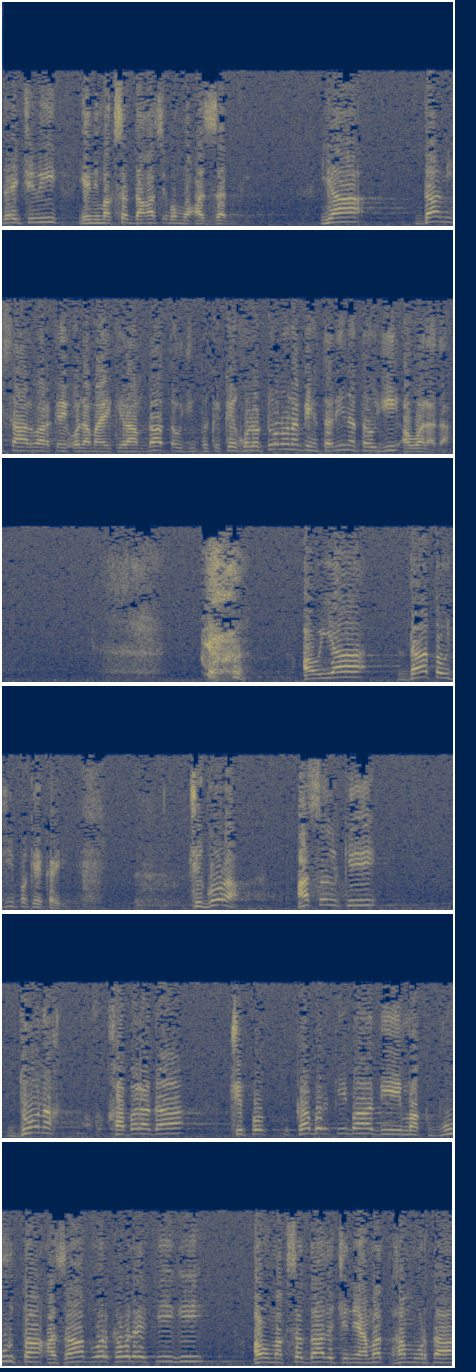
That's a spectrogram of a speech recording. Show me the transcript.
دی چی وی یعنی مقصد دغسی به معذب وی یا دا مثال ورکی علماء کرام دا توجیه پکی کئی خو له ټولو نه بهترینه توجیه اوله ده او یا دا توجیه پکی کئی چی ګوره اصل کی دونه خبره ده چی په قبر کی به دی مقبور ته عذاب ورکول کیږی او مقصد دا ده چی نعمت هم ورته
